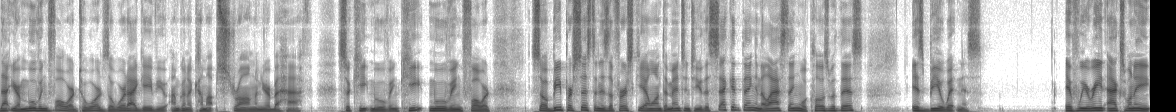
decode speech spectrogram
that you're moving forward towards the word I gave you, I'm going to come up strong on your behalf. So keep moving, keep moving forward. So be persistent is the first key I want to mention to you. The second thing and the last thing, we'll close with this, is be a witness. If we read Acts 1 8,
